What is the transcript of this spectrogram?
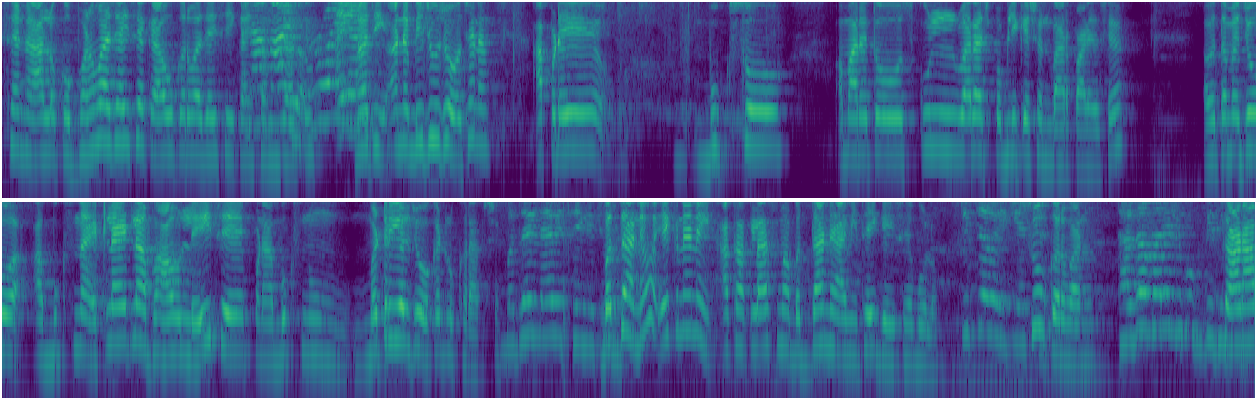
છે ને આ લોકો ભણવા જાય છે કે આવું કરવા જાય છે એ કાંઈ સમજાતું નથી અને બીજું જો છે ને આપણે બુક્સો અમારે તો સ્કૂલવાળા જ પબ્લિકેશન બહાર પાડે છે. હવે તમે જો આ બુક્સના એટલા એટલા ભાવ લે છે પણ આ બુક્સનું મટીરિયલ જુઓ કેટલું ખરાબ છે. બધાને આવી થઈ ગઈ છે. બધાને એકને નહીં આખા ક્લાસમાં બધાને આવી થઈ ગઈ છે બોલો. ટીચરો શું કરવાનું? ધાગા મારેલી બુક દીધી સાડા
